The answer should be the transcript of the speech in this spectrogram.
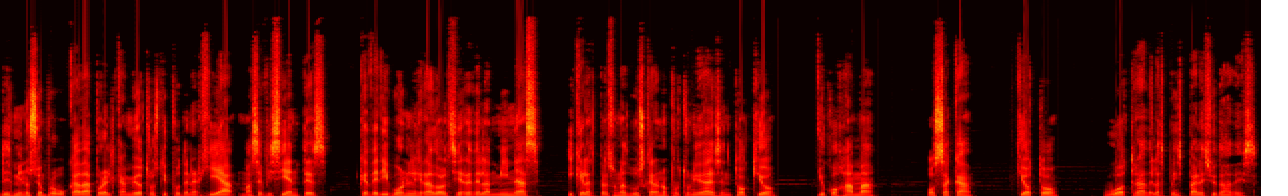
disminución provocada por el cambio de otros tipos de energía más eficientes que derivó en el gradual cierre de las minas y que las personas buscaran oportunidades en Tokio, Yokohama, Osaka, Kyoto u otra de las principales ciudades.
